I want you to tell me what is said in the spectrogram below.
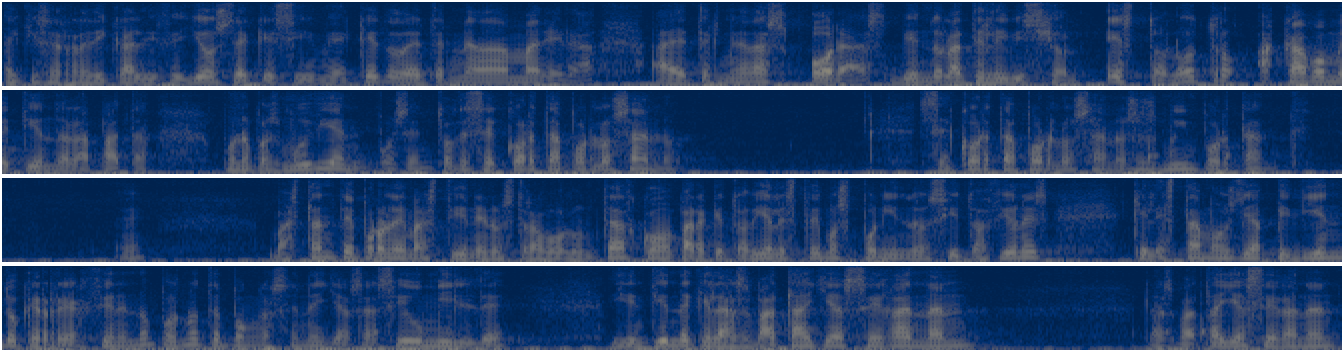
hay que ser radical. Dice, yo sé que si me quedo de determinada manera, a determinadas horas, viendo la televisión, esto, lo otro, acabo metiendo la pata. Bueno, pues muy bien, pues entonces se corta por lo sano. Se corta por lo sano, eso es muy importante. ¿eh? Bastante problemas tiene nuestra voluntad como para que todavía le estemos poniendo en situaciones que le estamos ya pidiendo que reaccione. No, pues no te pongas en ellas, así humilde y entiende que las batallas se ganan, las batallas se ganan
